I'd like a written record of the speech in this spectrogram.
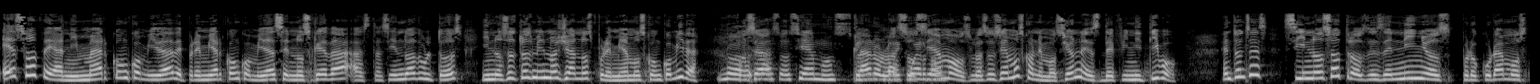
eso de animar con comida, de premiar con comida, se nos queda hasta siendo adultos y nosotros mismos ya nos premiamos con comida. No, o sea, lo asociamos. Claro, lo recuerdo. asociamos, lo asociamos con emociones, definitivo. Entonces, si nosotros desde niños procuramos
